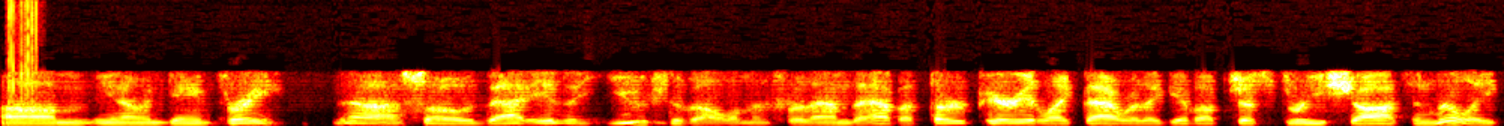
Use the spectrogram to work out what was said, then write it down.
um, you know, in game three. Uh, so that is a huge development for them to have a third period like that where they give up just three shots and really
